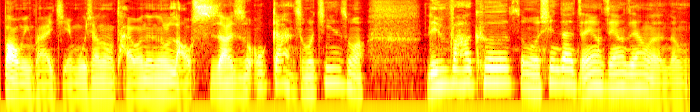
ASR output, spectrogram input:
报名牌节目，像那种台湾的那种老师啊，就是说我干什么今天什么联发科什么现在怎样怎样怎样的那种，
